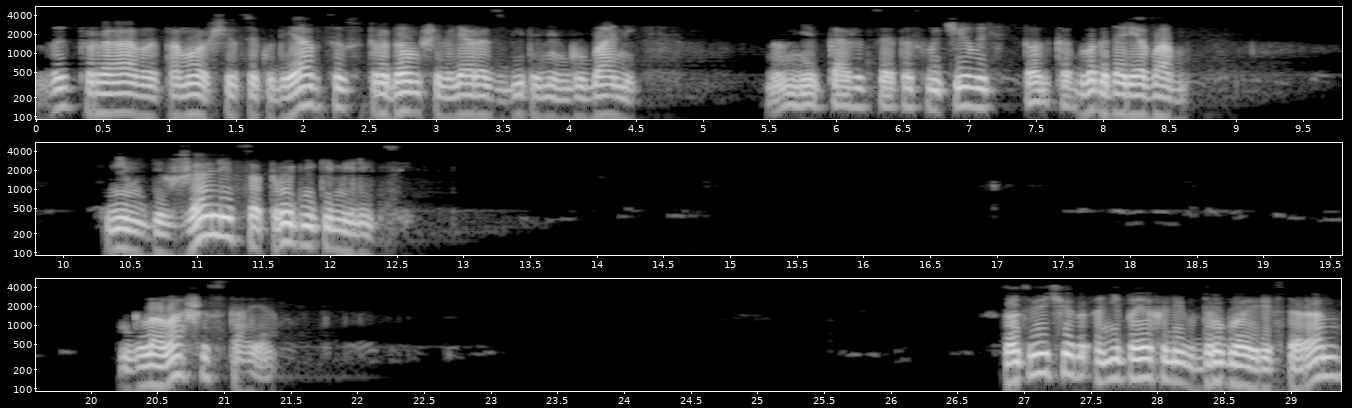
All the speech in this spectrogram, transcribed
«Вы правы», — поморщился Кудрявцев, с трудом шевеля разбитыми губами. «Но мне кажется, это случилось только благодаря вам». К ним бежали сотрудники милиции. Глава шестая. В тот вечер они поехали в другой ресторан,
